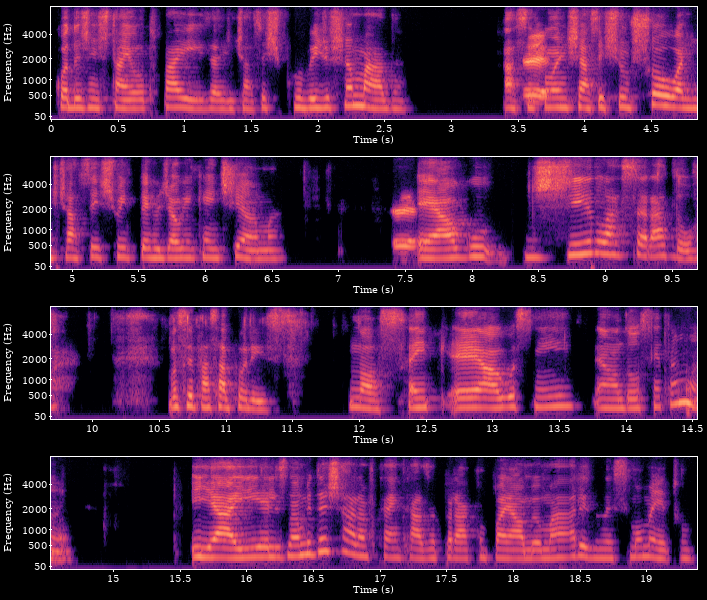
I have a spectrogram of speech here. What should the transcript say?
quando a gente está em outro país, a gente assiste por videochamada. Assim é. como a gente assiste um show, a gente assiste o enterro de alguém que a gente ama. É, é algo dilacerador você passar por isso. Nossa, é, é algo assim, é uma dor sem tamanho. E aí eles não me deixaram ficar em casa para acompanhar o meu marido nesse momento.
